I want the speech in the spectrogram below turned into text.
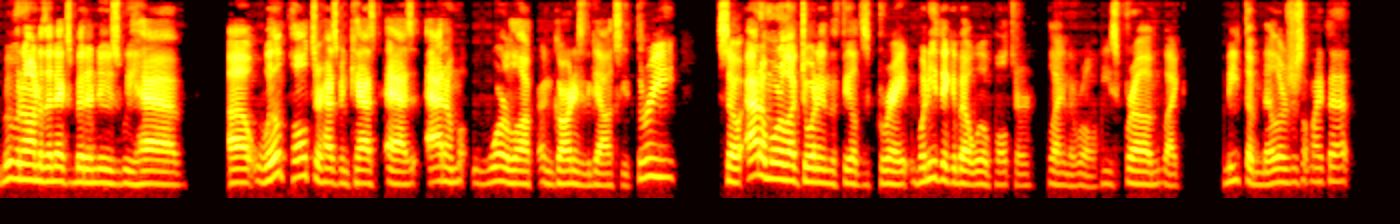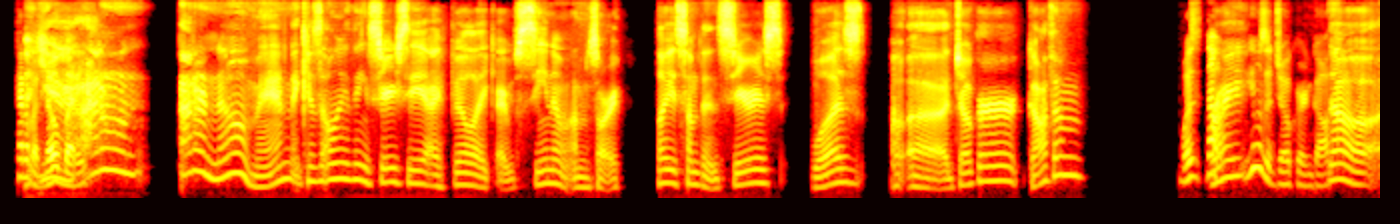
Moving on to the next bit of news, we have uh, Will Poulter has been cast as Adam Warlock on Guardians of the Galaxy 3. So Adam Warlock joining the field is great. What do you think about Will Poulter playing the role? He's from like Meet the Millers or something like that. Kind of a Yeah, nobody. I don't. I don't know, man. Because the only thing seriously I feel like I've seen him. I'm sorry, play something serious was uh Joker Gotham. Was no, Right? he was a Joker in Gotham. No,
